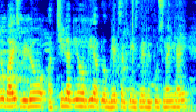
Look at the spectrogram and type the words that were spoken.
तो गाइस वीडियो अच्छी लगी होगी, आप लोग देख सकते हैं, इसमें भी कुछ नहीं है।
